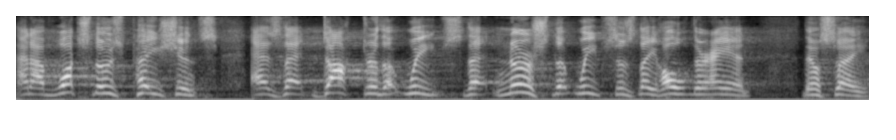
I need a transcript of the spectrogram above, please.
And I've watched those patients as that doctor that weeps, that nurse that weeps as they hold their hand. They'll say,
